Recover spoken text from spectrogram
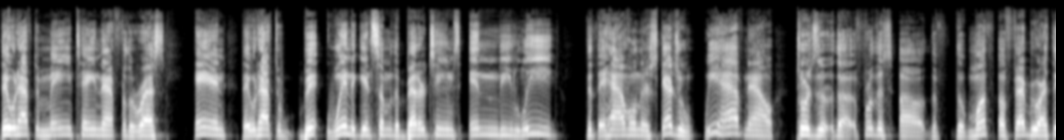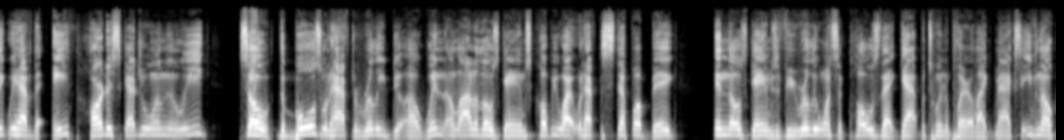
They would have to maintain that for the rest, and they would have to be, win against some of the better teams in the league that they have on their schedule. We have now towards the, the for this uh the, the month of February. I think we have the eighth hardest schedule in the league. So the Bulls would have to really do, uh, win a lot of those games. Coby White would have to step up big in those games if he really wants to close that gap between a player like Max. Even though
